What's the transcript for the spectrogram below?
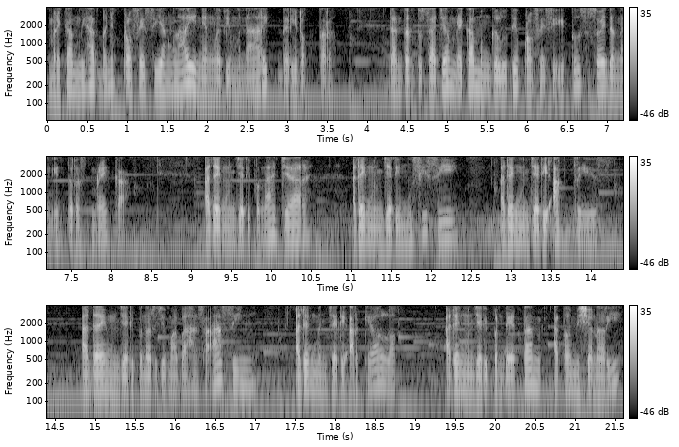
mereka melihat banyak profesi yang lain yang lebih menarik dari dokter. Dan tentu saja mereka menggeluti profesi itu sesuai dengan interest mereka. Ada yang menjadi pengajar, ada yang menjadi musisi, ada yang menjadi aktris, ada yang menjadi penerjemah bahasa asing, ada yang menjadi arkeolog, ada yang menjadi pendeta atau misioneri,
